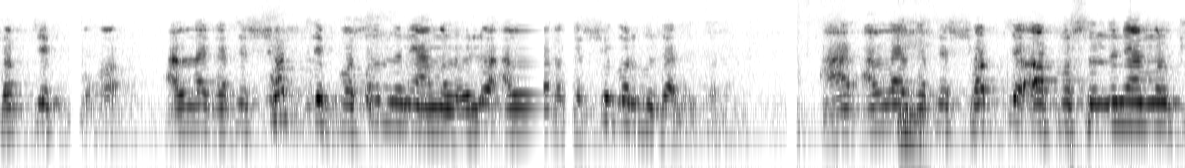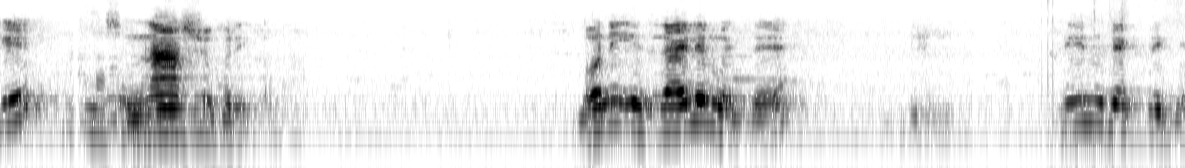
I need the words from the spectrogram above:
সবচেয়ে আল্লাহর কাছে সবচেয়ে পছন্দনীয় আমল হইল আল্লাহকে শুকর গুজারি করা। আর আল্লাহর কাছে সবচেয়ে অপছন্দনীয় আমল কি? না শুকরি করা। বনি ইসরায়েলের মধ্যে তিন ব্যক্তিকে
